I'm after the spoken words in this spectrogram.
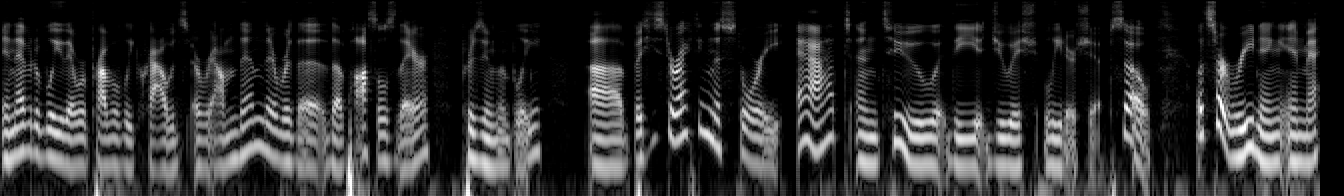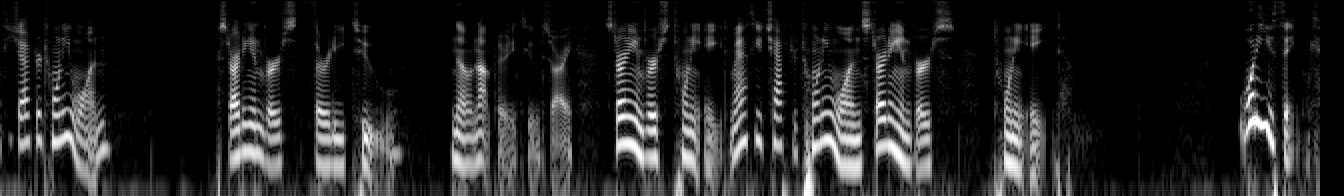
inevitably there were probably crowds around them. There were the the apostles there, presumably. Uh, but he's directing this story at and to the Jewish leadership. So Let's start reading in Matthew chapter 21, starting in verse 32. No, not 32, sorry. Starting in verse 28. Matthew chapter 21, starting in verse 28. What do you think?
